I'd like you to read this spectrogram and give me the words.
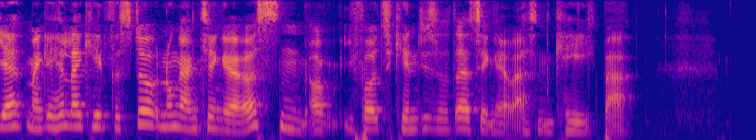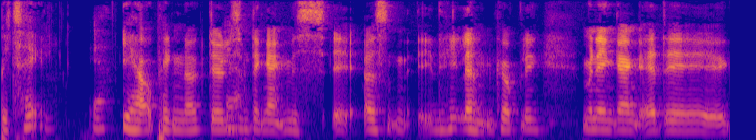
ja, man kan heller ikke helt forstå. Nogle gange tænker jeg også sådan, om, i forhold til kendtiser, der tænker jeg bare sådan, kan I ikke bare betale? Ja. I har jo penge nok. Det er jo ligesom Ja. dengang med øh, også sådan en helt anden kobling. Men engang, at øh,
